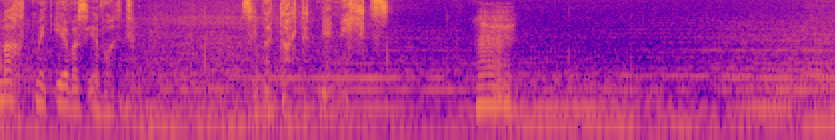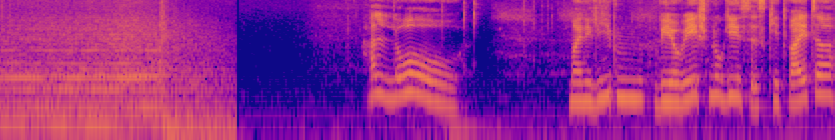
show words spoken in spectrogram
Macht mit ihr, was ihr wollt. Sie bedeutet mir nichts. Hm. Hallo, meine lieben WoW-Schnuggis, es geht weiter.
